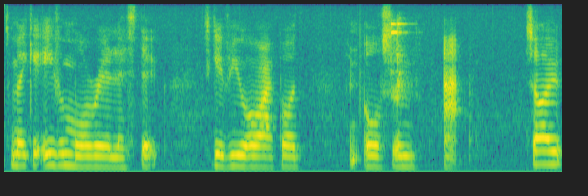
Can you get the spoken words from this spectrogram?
to make it even more realistic to give your iPod an awesome app. So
